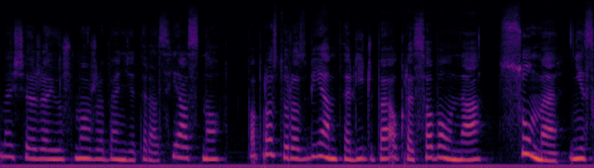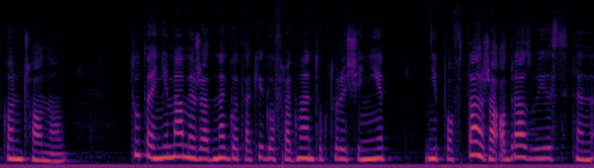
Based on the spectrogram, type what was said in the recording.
myślę, że już może będzie teraz jasno. Po prostu rozbijam tę liczbę okresową na sumę nieskończoną. Tutaj nie mamy żadnego takiego fragmentu, który się nie, nie powtarza. Od razu jest ten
